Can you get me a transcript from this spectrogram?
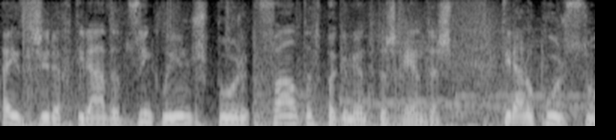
a exigir a retirada dos inquilinos por falta de pagamento das rendas. Tirar o curso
